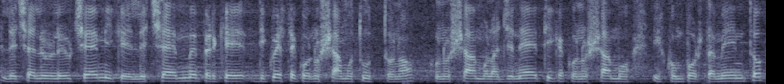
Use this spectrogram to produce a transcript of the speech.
le cellule leucemiche, le CEM, perché di queste conosciamo tutto, no? conosciamo la genetica, conosciamo il comportamento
